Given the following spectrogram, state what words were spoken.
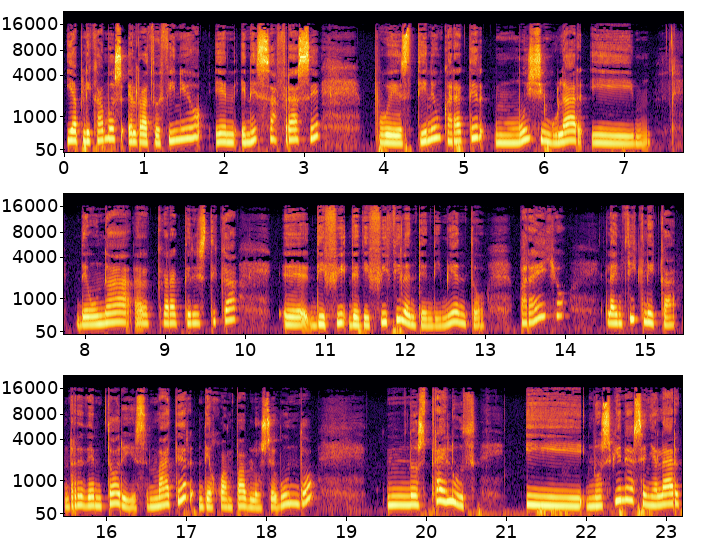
y aplicamos el raciocinio en, esa frase, pues tiene un carácter muy singular y de una eh, característica eh, de difícil entendimiento. Para ello, la encíclica Redemptoris Mater de Juan Pablo II nos trae luz y nos viene a señalar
